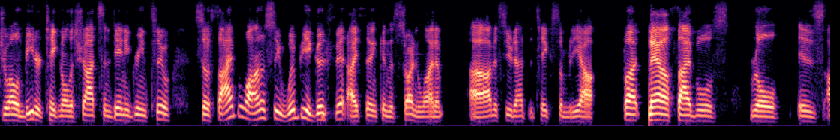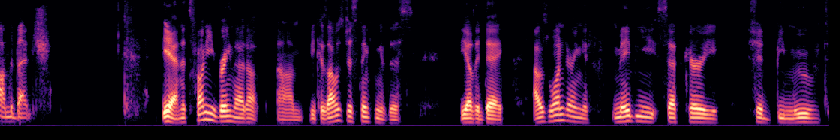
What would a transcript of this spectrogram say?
Joel Embiid are taking all the shots and Danny Green too. So Thybulle honestly would be a good fit, I think, in the starting lineup. Uh, obviously, you'd have to take somebody out. But now Thybulle's role is on the bench. Yeah, and it's funny you bring that up um, because I was just thinking of this the other day. I was wondering if maybe Seth Curry should be moved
